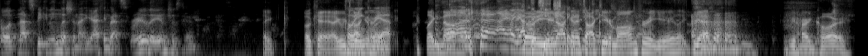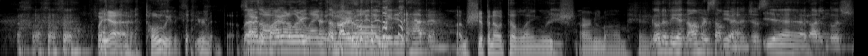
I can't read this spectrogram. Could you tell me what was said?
or not speaking English in that year. I think that's really interesting. like okay. Are we Cody talking Korea. like, like Well, I, not I, Wait, you have to Cody, you're not gonna talk to your mom for a job. year? Like, yeah, be hardcore. But yeah, totally an experiment though. But Sorry, that's a Mom, I gotta learn thing- language. That's a Sorry, viral video Mom. waiting to happen. I'm shipping out to language army mom. Okay. Go to Vietnam or something Yeah. and just Yeah. about English.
